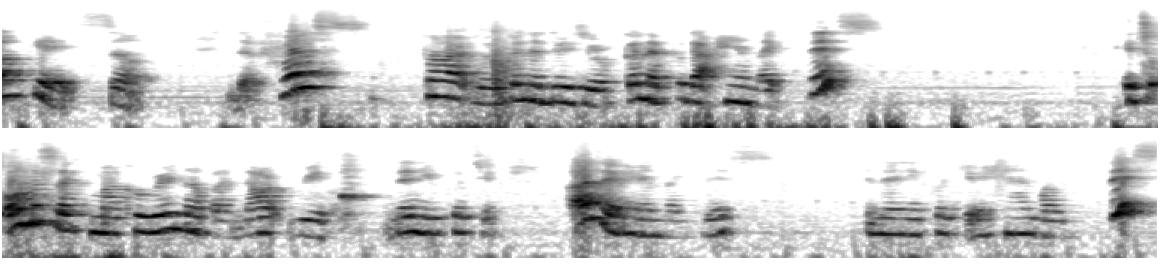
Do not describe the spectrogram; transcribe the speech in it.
Okay, so the first part we're gonna do is we're gonna put our hand like this. It's almost like Macarena, but not really. And then you put your other hand like this. And then you put your hand like this.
